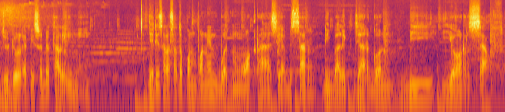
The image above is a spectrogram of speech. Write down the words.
judul episode kali ini jadi salah satu komponen buat menguak rahasia besar di balik jargon be yourself.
